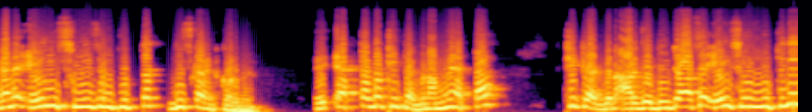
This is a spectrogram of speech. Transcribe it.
এখানে এই সুইচ ইনপুটটা ডিসকানেক্ট করবেন। এই একটাটা ঠিক রাখবেন, আপনি একটা ঠিক রাখবেন। আর যে দুইটা আছে, এই সুইচ বোর্ড থেকে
